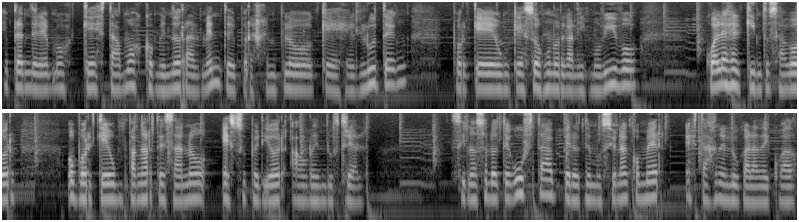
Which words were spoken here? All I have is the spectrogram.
y aprenderemos qué estamos comiendo realmente, por ejemplo, qué es el gluten, por qué un queso es un organismo vivo, cuál es el quinto sabor o por qué un pan artesano es superior a uno industrial. Si no solo te gusta, pero te emociona comer, estás en el lugar adecuado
